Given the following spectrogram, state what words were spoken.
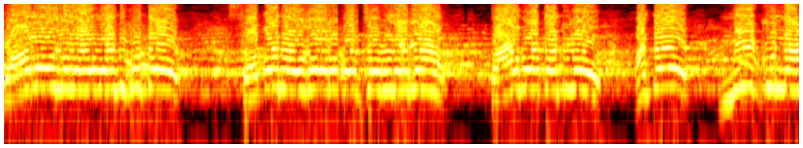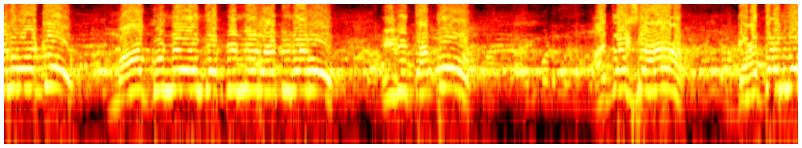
ఫామ్ హౌస్లో దాగి పండుకుంటే సభను తాగుబోతుంటున్నావు అంటే మీకున్న అలవాటు మాకున్నదని చెప్పి మీరు అంటున్నారు. ఇది తప్పు. అధ్యక్ష గతంలో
